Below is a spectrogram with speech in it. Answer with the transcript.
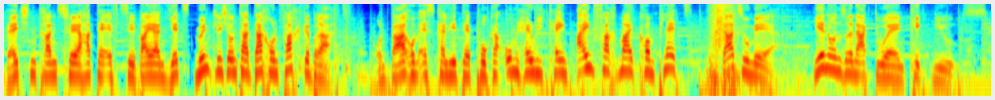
Welchen Transfer hat der FC Bayern jetzt mündlich unter Dach und Fach gebracht? Und warum eskaliert der Poker um Harry Kane einfach mal komplett? Dazu mehr hier in unseren aktuellen Kick News.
